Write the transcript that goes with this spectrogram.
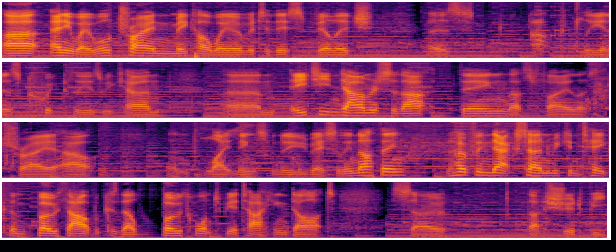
Uh, anyway, we'll try and make our way over to this village as aptly and as quickly as we can. Um, 18 damage to that thing, that's fine, let's try it out. And lightning's going to do basically nothing. And hopefully next turn we can take them both out because they'll both want to be attacking Dart. So that should be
